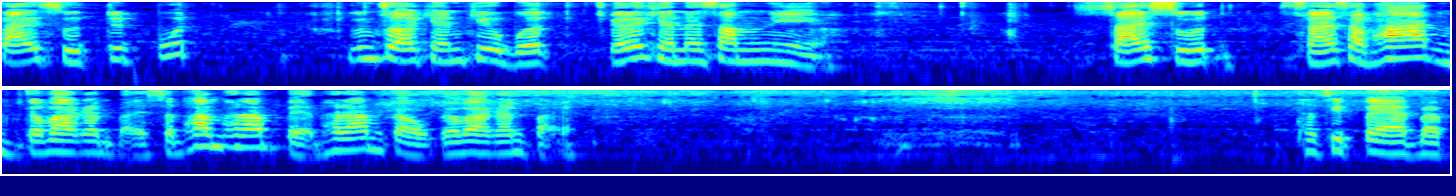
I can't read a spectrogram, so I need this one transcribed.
สายสุดจุดปุ๊ดลุงจอเขียนคิวเบิร์ดก็ได้เขียนในซ้ำนี่สายสุด สายสะพานก็ว่ากันไปสะพานพระรามแปดพระรามเก่าก็ว่ากันไปถ้าสิแปลแบบ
